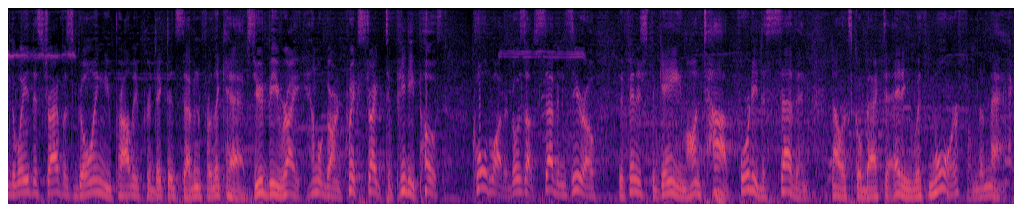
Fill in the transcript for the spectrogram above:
The way this drive was going, you probably predicted seven for the Cavs. You'd be right. Hemmelgarn, quick strike to Petey Post. Coldwater goes up 7-0 to finish the game on top, 40 to 7. Now let's go back to Eddie with more from the MAC.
